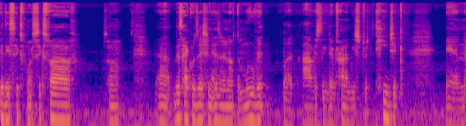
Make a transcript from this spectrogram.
56.65. So uh, this acquisition isn't enough to move it but obviously they're trying to be strategic in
